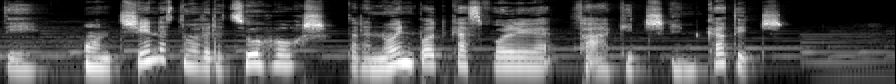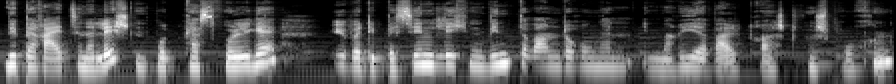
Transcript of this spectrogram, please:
dich und schön, dass du mal wieder zuhörst bei der neuen Podcast-Folge Akitsch in Kartitsch. Wie bereits in der letzten Podcast-Folge über die besinnlichen Winterwanderungen in Maria Waldrast versprochen,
